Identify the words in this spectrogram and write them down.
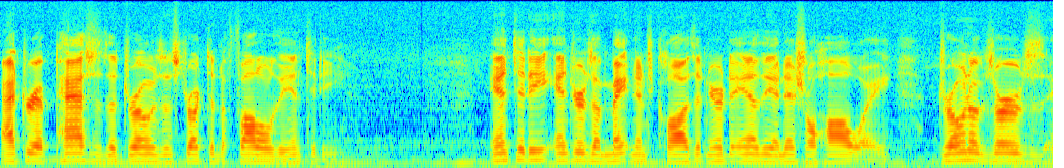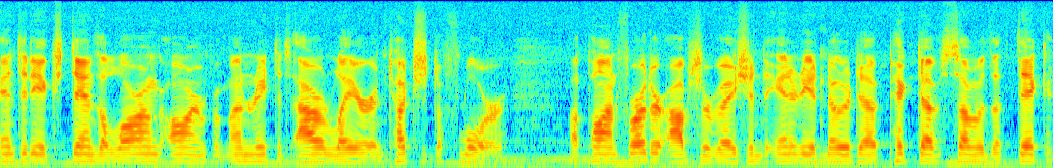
After it passes, the drone is instructed to follow the entity. Entity enters a maintenance closet near the end of the initial hallway. Drone observes as Entity extends a long arm from underneath its outer layer and touches the floor. Upon further observation, the Entity is noted to have picked up some of the thick,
